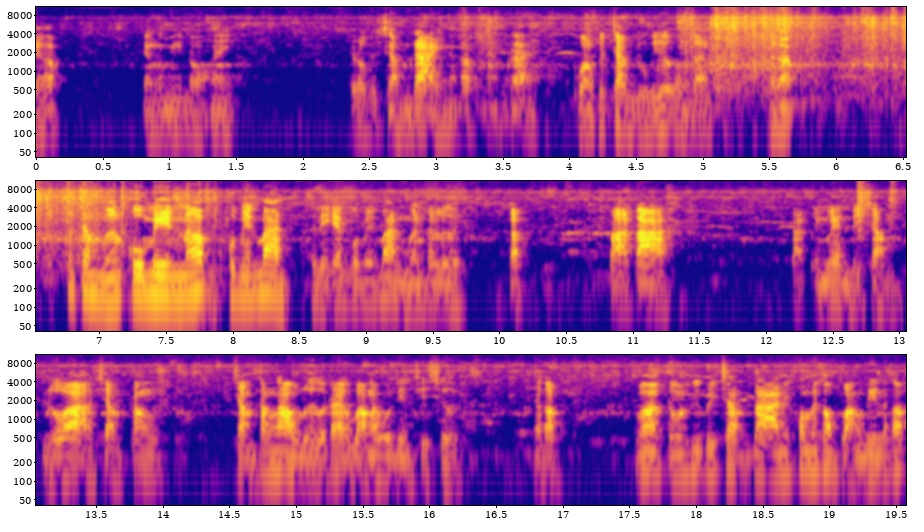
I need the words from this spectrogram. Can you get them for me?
นะครับ ยังไม่มีหน่อให้เดี๋ยวเราไปจำได้นะครับได้พวนก็จำอยู่เยอะเหมือนกันนะครับ ก็จะเหมือนโกเมนนะครับโกเมนบ้านสนิทกันโกเมนบ้านเหมือนกันเลยครับ ป่าตาตัดเป็นแว่นไปจำหรือว่าจำตั้งจำตั้งเงาเลยก็ได้วางไว้บนดินเฉยๆนะครับ ว่าตอนที่ไปจำตานี่ก็ไม่ต้องฝังดินนะครับ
